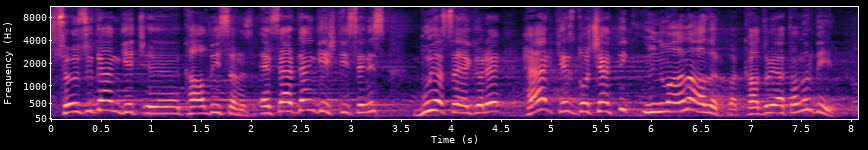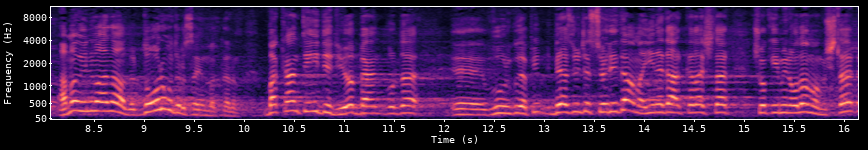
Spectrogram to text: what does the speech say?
Sözlüden geç, e, kaldıysanız, eserden geçtiyseniz bu yasaya göre herkes doçentlik ünvanı alır. Bak kadroya atanır değil ama ünvanı alır. Doğru mudur Sayın Bakanım? Bakan teyit ediyor. Ben burada e, vurgu yapayım. Biraz önce söyledi ama yine de arkadaşlar çok emin olamamışlar.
